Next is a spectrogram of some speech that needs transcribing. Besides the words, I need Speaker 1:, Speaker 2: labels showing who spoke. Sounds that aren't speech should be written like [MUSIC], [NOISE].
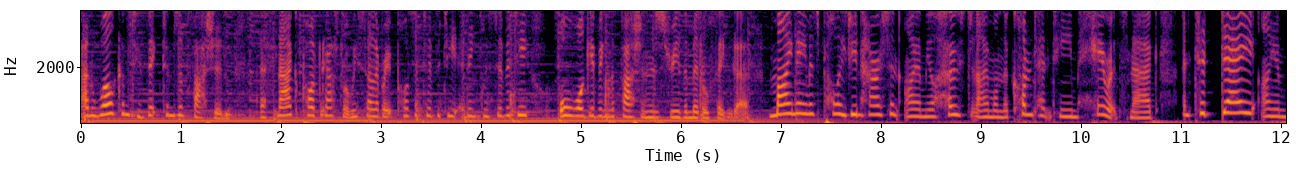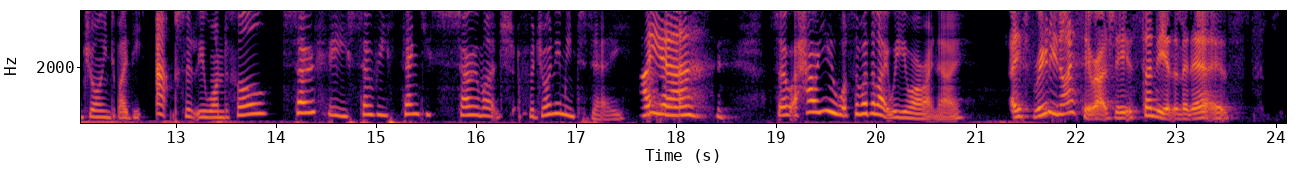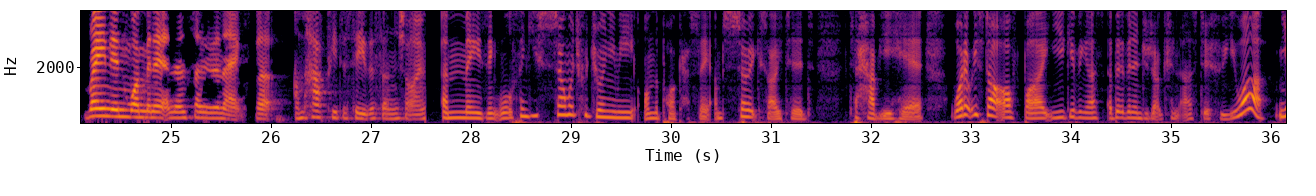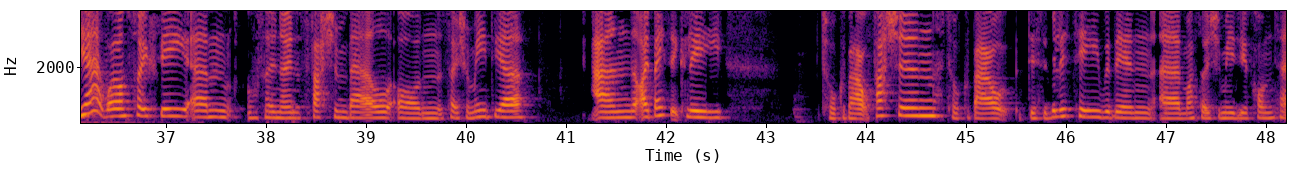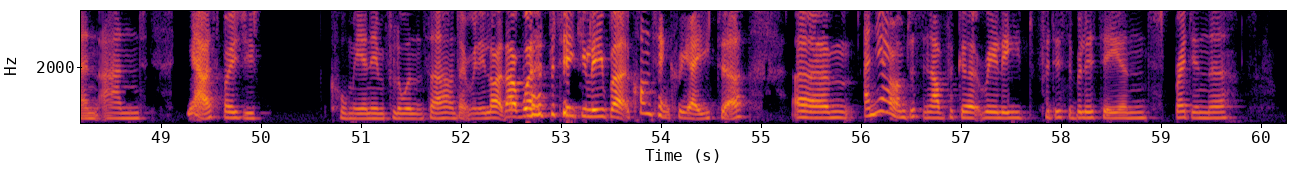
Speaker 1: and welcome to Victims of Fashion, a snag podcast where we celebrate positivity and inclusivity, all while giving the fashion industry the middle finger. My name is Polly Jean Harrison, I am your host, and I'm on the content team here at Snag, and today I am joined by the absolutely wonderful Sophie. Sophie, thank you so much for joining me today.
Speaker 2: Hiya.
Speaker 1: So, how are you? What's the weather like where you are right now?
Speaker 2: It's really nice here, actually. It's sunny at the minute. It's raining one minute and then sunny the next, but I'm happy to see the sunshine.
Speaker 1: Amazing. Well, thank you so much for joining me on the podcast today. I'm so excited to have you here. Why don't we start off by you giving us a bit of an introduction as to who you are?
Speaker 2: Yeah, well, I'm Sophie, um, also known as Fashion Belle on social media. And I basically talk about fashion, talk about disability within uh, my social media content. And yeah, I suppose you call me an influencer. I don't really like that [LAUGHS] word particularly, but a content creator. Um, and yeah, I'm just an advocate really for disability and spreading the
